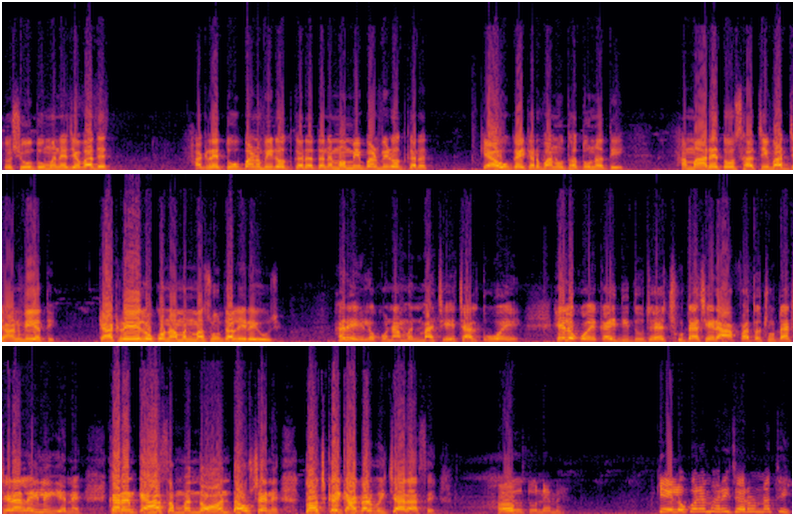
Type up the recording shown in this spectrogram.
તો શું તું મને જવા દેત? આખરે તું પણ વિરોધ કરત અને મમ્મી પણ વિરોધ કરત કે આવું કંઈ કરવાનું થતું નથી. હા મારે તો સાચી વાત જાણવી હતી કે આખરે એ લોકોના મનમાં શું ચાલી રહ્યું છે? અરે એ લોકોના મનમાં જે ચાલતું હોય એ લોકોએ કહી દીધું છે છૂટાછેડા આપવા તો છૂટાછેડા લઈ લઈએ ને. કારણ કે આ સંબંધનો અંત આવશે ને તો જ કંઈક આગળ વિચારાશે. કહ્યું તું ને મેં કે એ લોકોને મારી જરૂર નથી.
